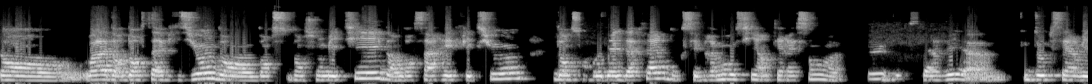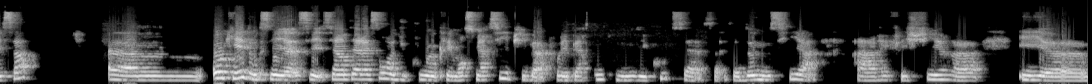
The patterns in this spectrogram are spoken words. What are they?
dans, voilà, dans, dans, sa vision, dans, dans, dans son métier, dans, dans sa réflexion, dans son modèle d'affaires. Donc, c'est vraiment aussi intéressant d'observer, d'observer ça. Euh, ok, donc c'est, c'est, intéressant du coup euh, Clémence, merci. Et puis bah, pour les personnes qui nous écoutent, ça, ça, ça donne aussi à, à réfléchir euh, et, euh,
